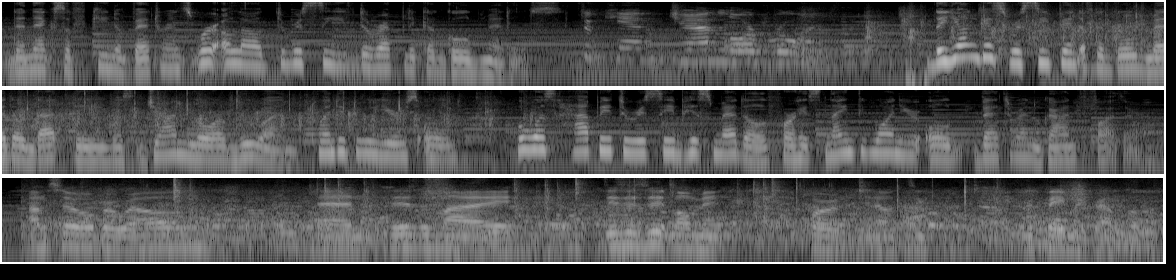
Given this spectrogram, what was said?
the next of kin of veterans were allowed to receive the replica gold medals. To kin Jan Lore Bruin. The youngest recipient of the gold medal that day was John Lore Bruin, 22 years old, who was happy to receive his medal for his 91-year-old veteran grandfather. I'm so overwhelmed and this is my this is it moment for you know to repay my grandpa.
